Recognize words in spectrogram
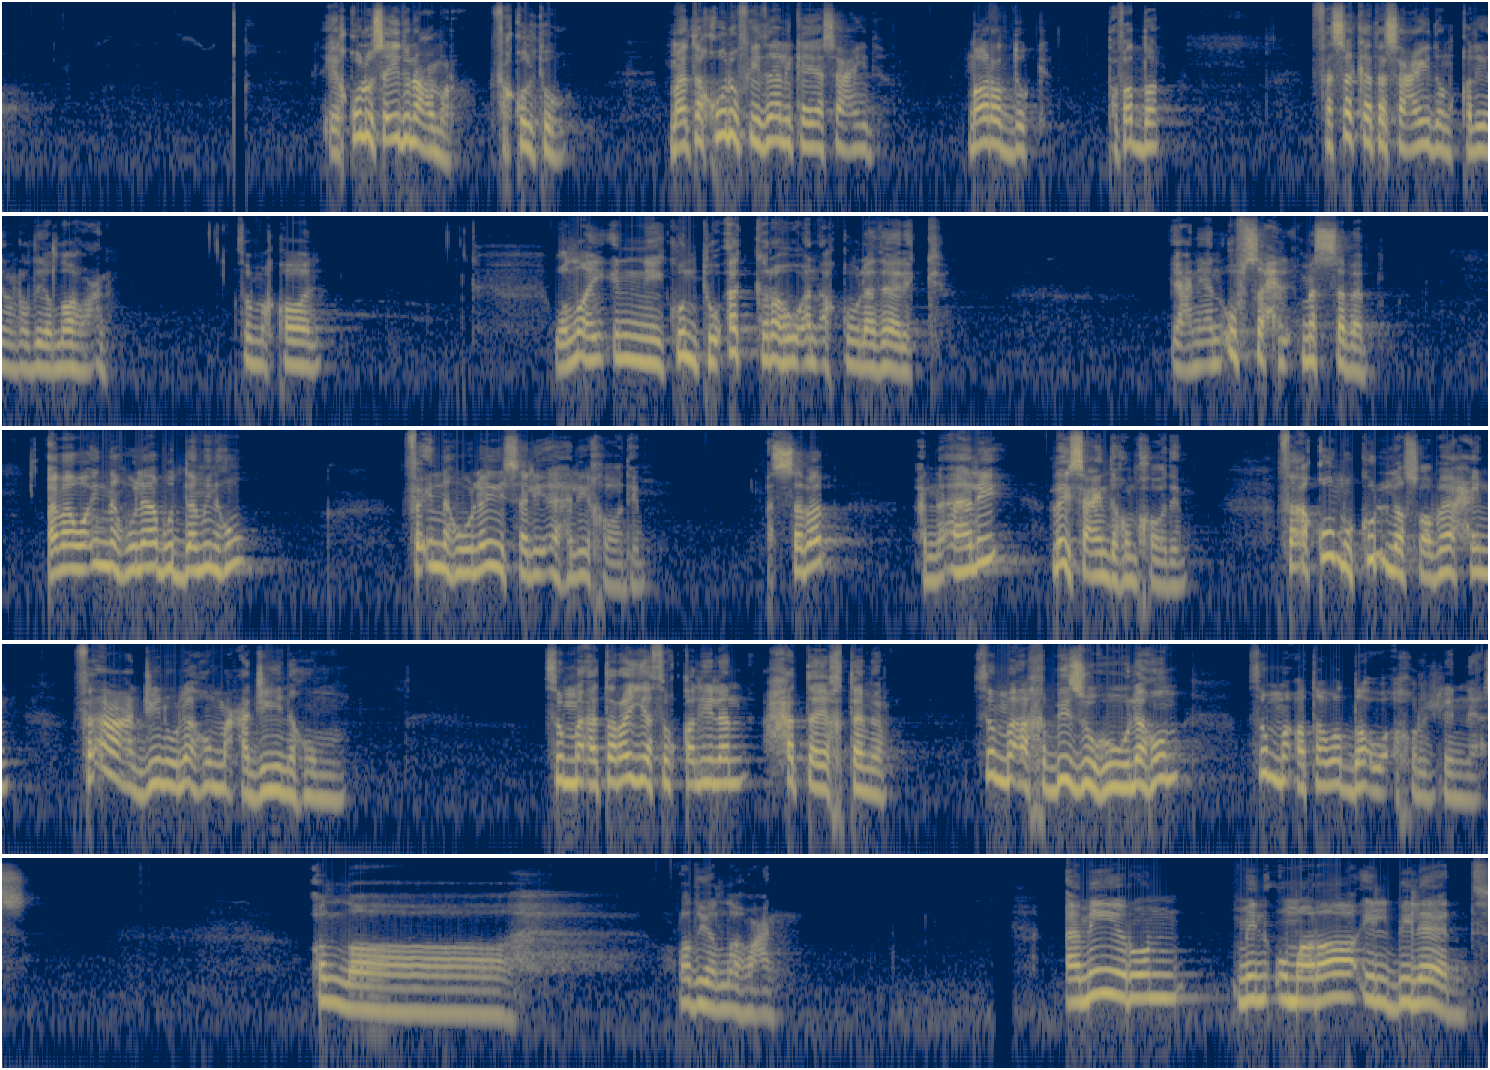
يقول سيدنا عمر فقلت ما تقول في ذلك يا سعيد؟ ما ردك؟ تفضل. فسكت سعيد قليلا رضي الله عنه. ثم قال والله إني كنت أكره أن أقول ذلك. يعني أن أفصح ما السبب؟ أما وإنه لا بد منه فإنه ليس لأهلي خادم. السبب أن أهلي ليس عندهم خادم. فأقوم كل صباح فأعجن لهم عجينهم. ثم أتريث قليلا حتى يختمر. ثم أخبزه لهم ثم أتوضأ وأخرج للناس. الله! رضي الله عنه. أمير من أمراء البلاد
